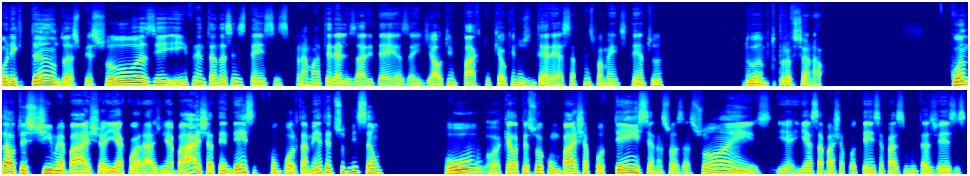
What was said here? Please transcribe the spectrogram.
conectando as pessoas e, e enfrentando as resistências para materializar ideias aí de alto impacto, que é o que nos interessa, principalmente dentro do âmbito profissional. Quando a autoestima é baixa e a coragem é baixa, a tendência de comportamento é de submissão ou aquela pessoa com baixa potência nas suas ações, e, e, essa baixa potência faz muitas vezes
